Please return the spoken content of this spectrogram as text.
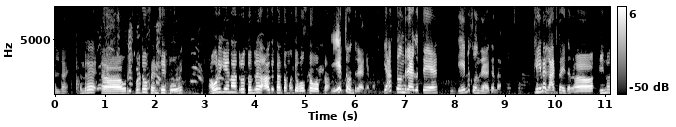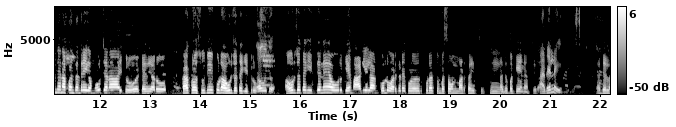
ಅಲ್ವಾ? ಅಂದ್ರೆ ಅವ್ರಿಬ್ರದ್ದು ಫ್ರೆಂಡ್ಶಿಪ್ ಅವ್ರಿಗೆ ಏನಾದ್ರೂ ತೊಂದ್ರೆ ಆಗುತ್ತಾ ಅಂತ ಮುಂದೆ ಹೋಗ್ತಾ ಹೋಗ್ತಾ? ಏನ್ ತೊಂದ್ರೆ ಆಗಲ್ಲ. ಯಾಕೆ ತೊಂದ್ರೆ ಆಗುತ್ತೆ? ಏನು ತೊಂದ್ರೆ ಆಗಲ್ಲ. ಕ್ಲೀನ್ ಆಗಿ ಆಡ್ತಾ ಇದಾರೆ ಆ, ಇನ್ನೊಂದೇನಪ್ಪ ಅಂತಂದ್ರೆ ಈಗ ಮೂರ್ ಜನ ಇದ್ರು. ಯಾಕಂದ್ರೆ ಯಾರು ಕಾಕ್ರೋ ಸುದಿ ಕೂಡ ಅವ್ರ ಜೊತೆಗಿದ್ರು. ಹೌದು. ಅವ್ರ ಜೊತೆಗೆ ಇದ್ದೇನೆ ಅವ್ರು ಗೇಮ್ ಆಡ್ಲಿಲ್ಲ ಅನ್ಕೊಂಡು ಹೊರಗಡೆ ಕೂಡ ಕೂಡ ತುಂಬಾ ಸೌಂಡ್ ಮಾಡ್ತಾ ಇತ್ತು. ಹ್ಮ್. ಅದ್ರ ಬಗ್ಗೆ ಏನಂತೀರಾ ಅದೆಲ್ಲ ಏನಿಲ್ಲ. ಅದೆಲ್ಲ.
